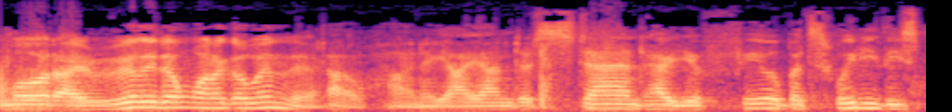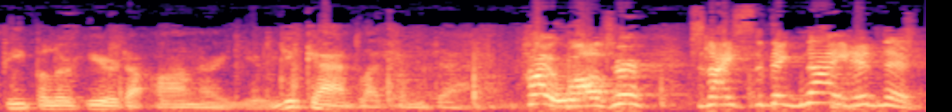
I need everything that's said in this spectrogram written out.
Maude, I really don't want to go in there. Oh, honey, I understand how you feel, but, sweetie, these people are here to honor you. You can't let them down. Hi, Walter. Tonight's the big night, isn't it?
